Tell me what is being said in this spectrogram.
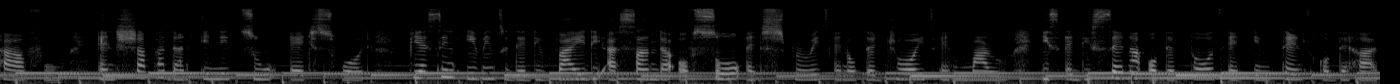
powerful, and sharper than any two edged sword, piercing even to the dividing asunder of soul and spirit, and of the joints and marrow, is a discerner of the thoughts and intents of the heart.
